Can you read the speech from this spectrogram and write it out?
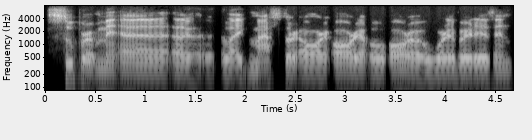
super uh, uh, like master or aura or aura or whatever it is, and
